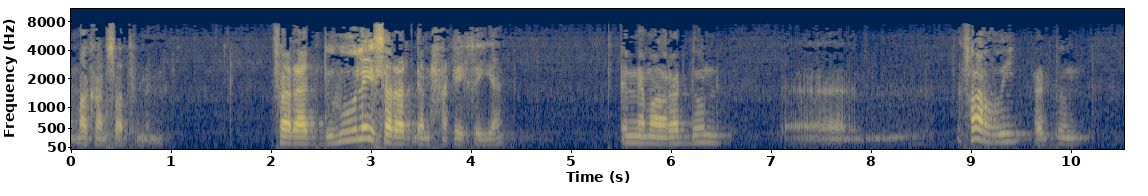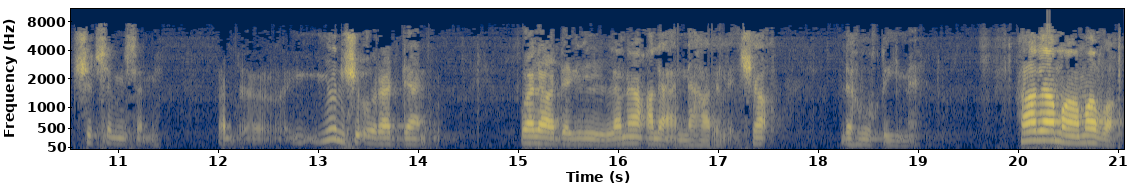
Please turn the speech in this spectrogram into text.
ما كان صادر منه. فرده ليس ردا حقيقيا إنما رد آه، فرضي رد شو تسمي يسمي ينشئ ردا ولا دليل لنا على أن هذا الإنشاء له قيمة. هذا ما مضى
